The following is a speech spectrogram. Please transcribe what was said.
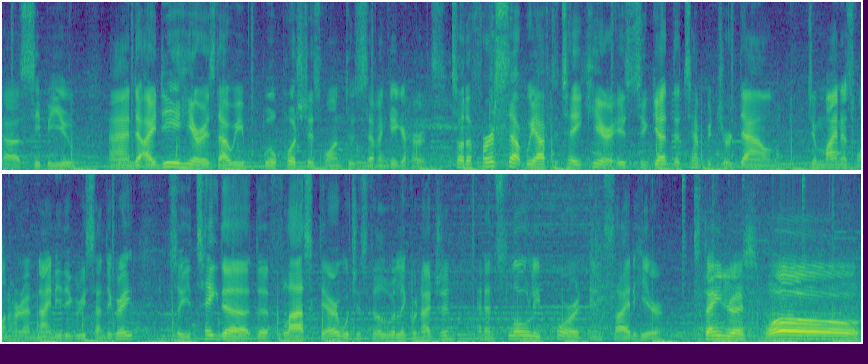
uh, CPU. And the idea here is that we will push this one to 7 gigahertz. So the first step we have to take here is to get the temperature down to minus 190 degrees centigrade. So you take the, the flask there, which is filled with liquid nitrogen, and then slowly pour it inside here. It's dangerous. Whoa!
